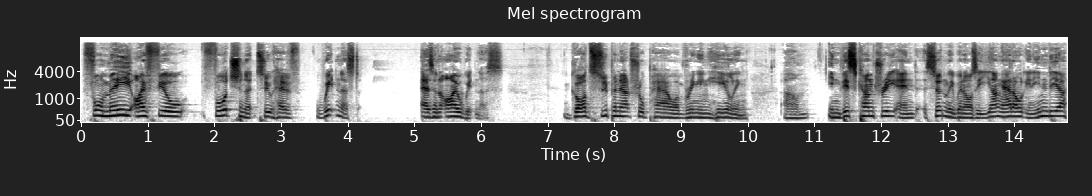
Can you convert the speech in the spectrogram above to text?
For me, I feel fortunate to have witnessed as an eyewitness God's supernatural power bringing healing um, in this country, and certainly when I was a young adult in India,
